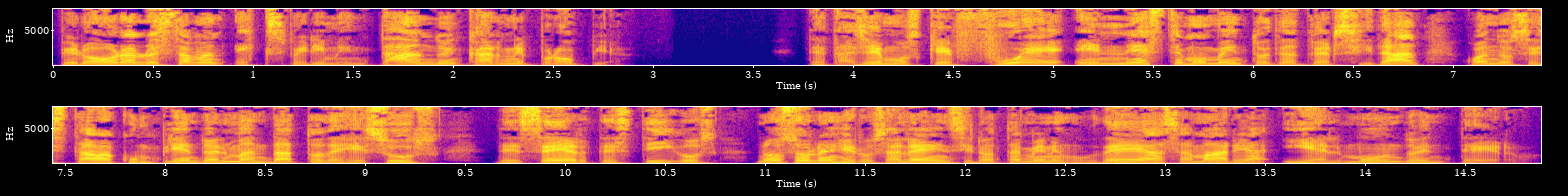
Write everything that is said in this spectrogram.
pero ahora lo estaban experimentando en carne propia. Detallemos que fue en este momento de adversidad cuando se estaba cumpliendo el mandato de Jesús de ser testigos no solo en Jerusalén, sino también en Judea, Samaria y el mundo entero.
